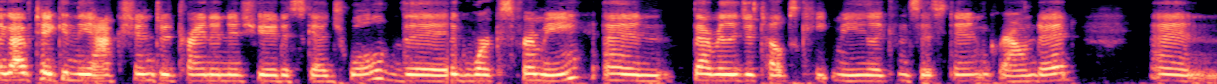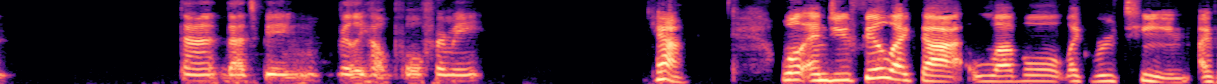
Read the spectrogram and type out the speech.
like I've taken the action to try and initiate a schedule that like, works for me and that really just helps keep me like consistent, grounded and that that's being really helpful for me. Yeah. Well, and do you feel like that level, like routine, I,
